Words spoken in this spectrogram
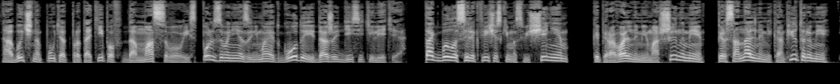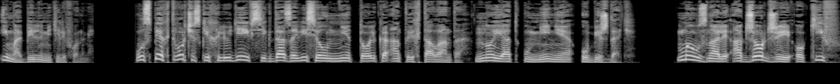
Обычно путь от прототипов до массового использования занимает годы и даже десятилетия. Так было с электрическим освещением, копировальными машинами, персональными компьютерами и мобильными телефонами. Успех творческих людей всегда зависел не только от их таланта, но и от умения убеждать. Мы узнали о Джорджии О'Кифф,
